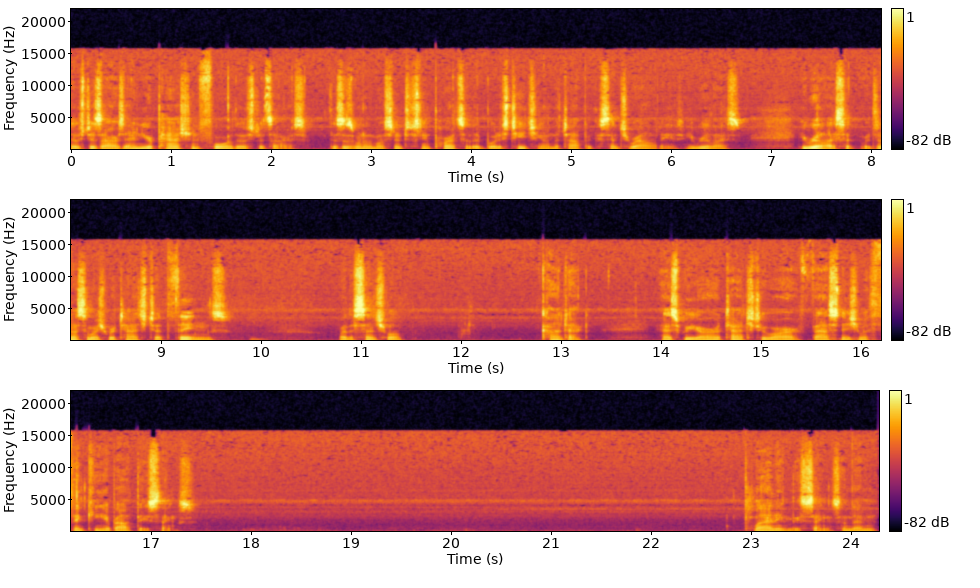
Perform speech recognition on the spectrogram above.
those desires and your passion for those desires. This is one of the most interesting parts of the Buddhist teaching on the topic of sensuality. He realized he realized that it's not so much we're attached to things or the sensual contact as we are attached to our fascination with thinking about these things. planning these things and then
